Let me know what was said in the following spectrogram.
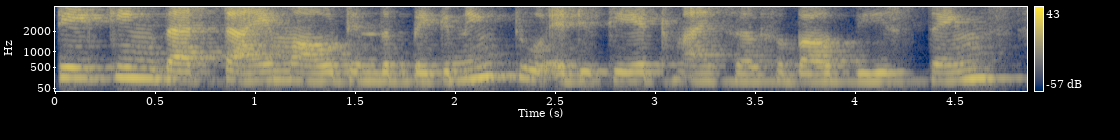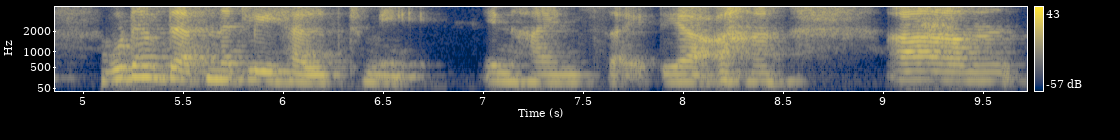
taking that time out in the beginning to educate myself about these things would have definitely helped me in hindsight. Yeah. Um,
